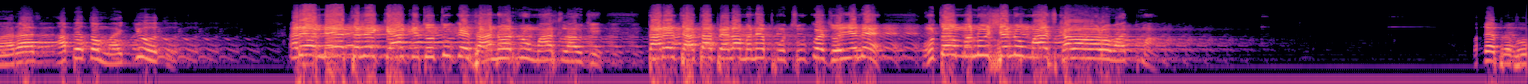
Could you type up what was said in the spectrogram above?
મહારાજ આપે તો માગ્યું હતું. અરે મેં તને ક્યાં કીધું તું કે જાનવરનું માંસ લાવજે? તારે જાતા પહેલા મને પૂછવું કે જોઈએ ને? હું તો મનુષ્યનું માંસ ખાવા વાળો વાતમાં. ભલે પ્રભુ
